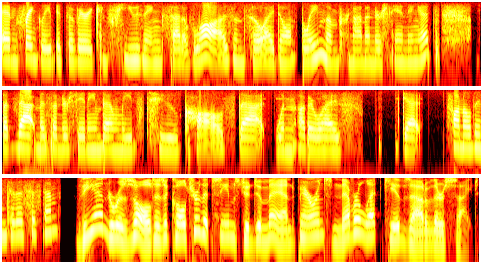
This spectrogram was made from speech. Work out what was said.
and frankly, it's a very confusing set of laws, and so I don't blame them for not understanding it. But that misunderstanding then leads to calls that wouldn't otherwise get funneled into the system. The end result is a culture that seems to demand parents never let kids out of their sight.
